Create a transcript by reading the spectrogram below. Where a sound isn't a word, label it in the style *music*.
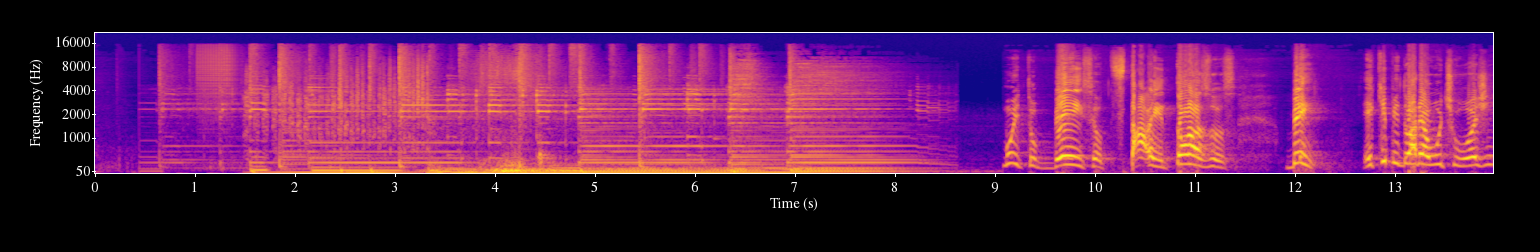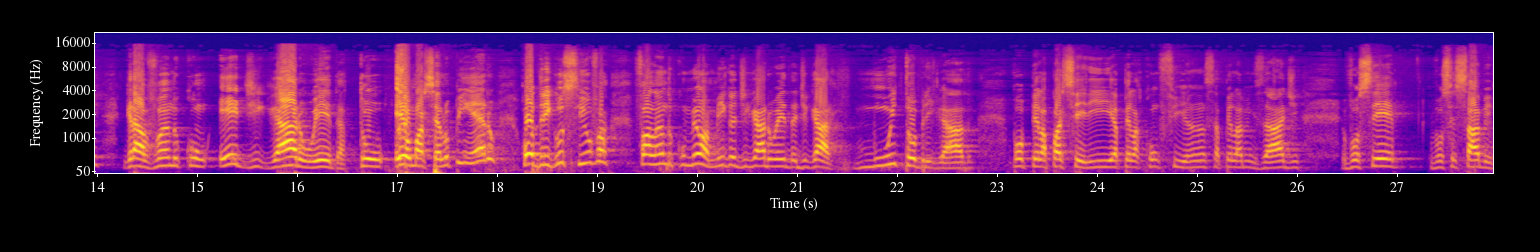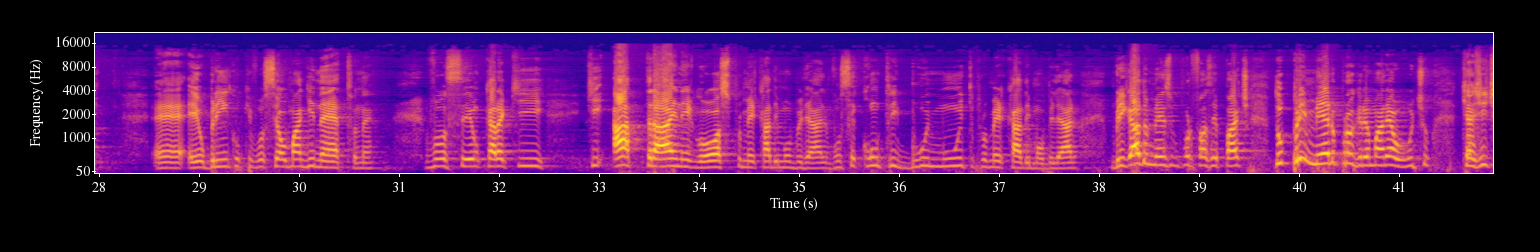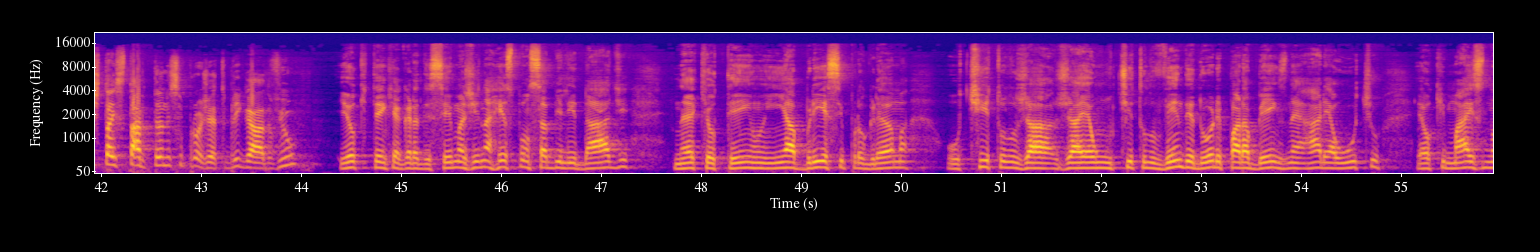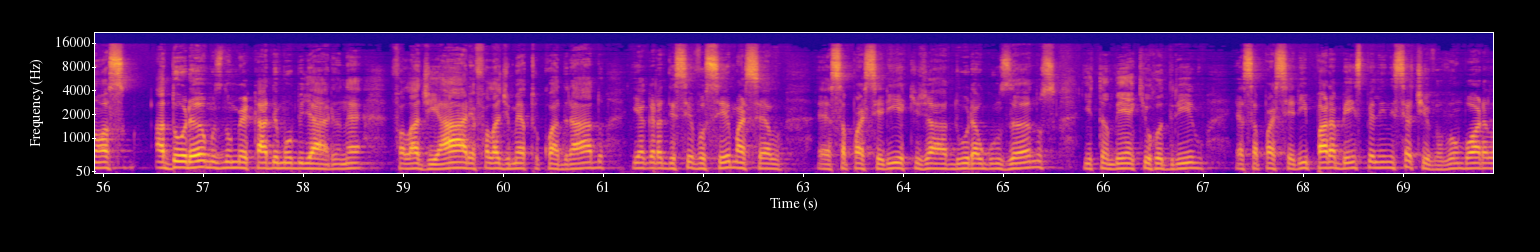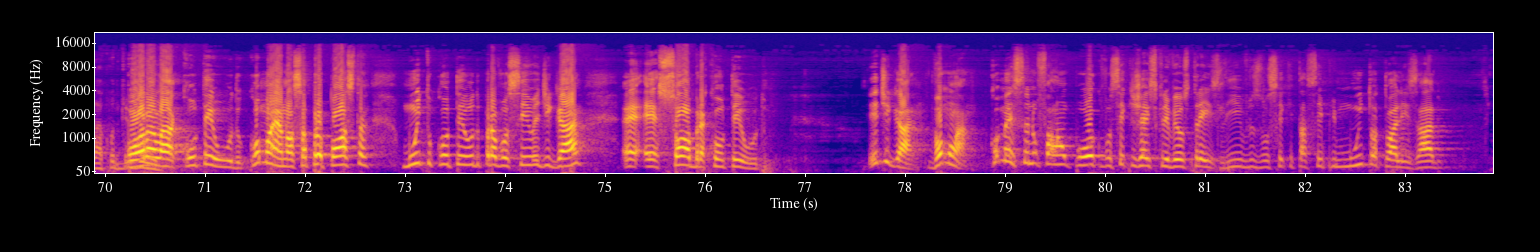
Muito bem, seus talentosos. Bem, equipe do Área Útil hoje gravando com Edgar Ueda. Tô eu, Marcelo Pinheiro, Rodrigo Silva, falando com meu amigo Edgar Ueda. Edgar, muito obrigado pô, pela parceria, pela confiança, pela amizade. Você, você sabe, é, eu brinco que você é o magneto, né? Você é um cara que que atrai negócio para o mercado imobiliário. Você contribui muito para o mercado imobiliário. Obrigado mesmo por fazer parte do primeiro programa Área Útil que a gente está startando esse projeto. Obrigado, viu? Eu que tenho que agradecer. Imagina a responsabilidade né, que eu tenho em abrir esse programa. O título já, já é um título vendedor e parabéns, né? Área Útil é o que mais nós adoramos no mercado imobiliário, né? Falar de área, falar de metro quadrado e agradecer você, Marcelo, essa parceria que já dura alguns anos e também aqui o Rodrigo, essa parceria. Parabéns pela iniciativa. Vamos embora lá conteúdo. Bora lá, conteúdo. Como é a nossa proposta, muito conteúdo para você e o Edgar, é, é, sobra conteúdo. Edgar, vamos lá. Começando a falar um pouco, você que já escreveu os três livros, você que está sempre muito atualizado.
